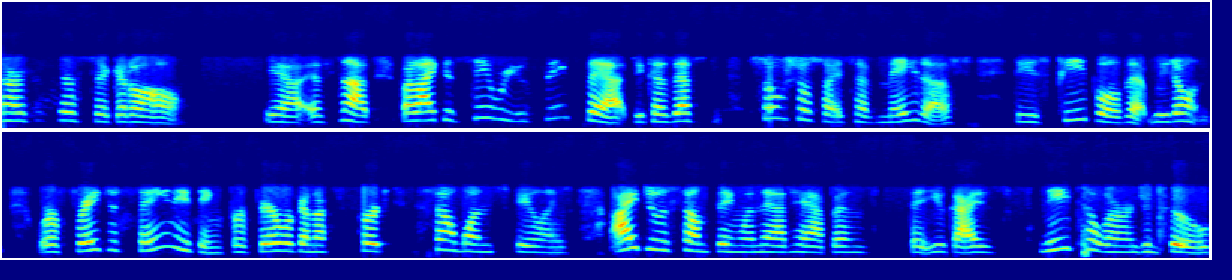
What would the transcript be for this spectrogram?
narcissistic at all. Yeah it's not. But i could see where you think that because that's social sites have made us these people that we don't we're afraid to say anything for fear we're going to hurt someone's feelings. I do something when that happens that you guys need to learn to do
